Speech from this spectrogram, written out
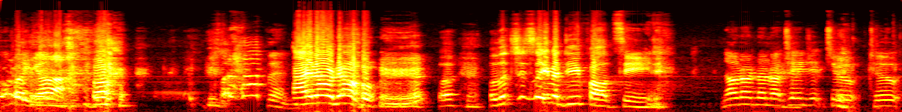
Oh my god. What happened? I don't know. Well, let's just leave a default seed. No, no, no, no. Change it to to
